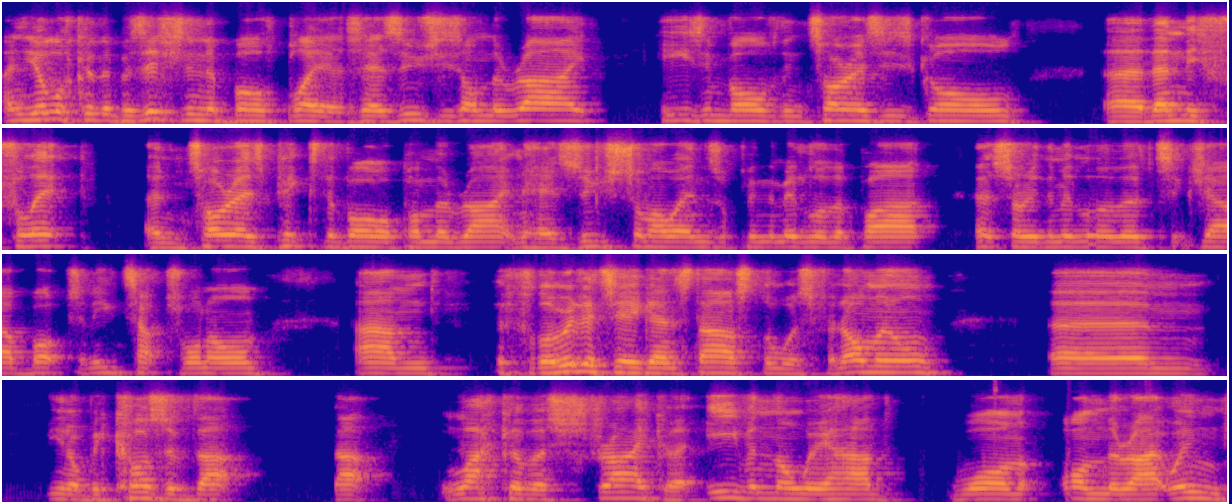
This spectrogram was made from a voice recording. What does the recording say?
And you look at the positioning of both players. Jesus is on the right, he's involved in Torres's goal. Uh, then they flip, and Torres picks the ball up on the right, and Jesus somehow ends up in the middle of the park. Uh, sorry, the middle of the six-yard box, and he taps one on. And the fluidity against Arsenal was phenomenal. Um, you know, because of that that lack of a striker, even though we had one on the right wing.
